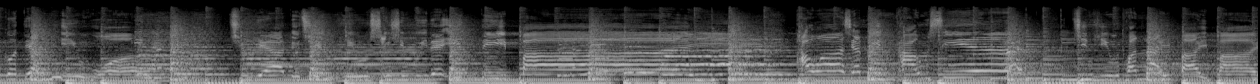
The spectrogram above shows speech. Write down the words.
搁点香碗，手拿着清香，诚心跪咧一直拜。炮啊声阵头声，真香团来拜拜。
